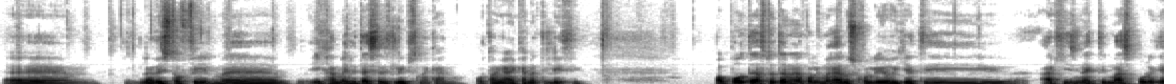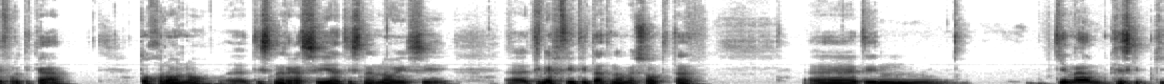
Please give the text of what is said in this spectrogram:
Ε, δηλαδή στο φιλμ ε, είχα μέχρι 4 λήψεις να κάνω όταν έκανα τη λύθη. Οπότε αυτό ήταν ένα πολύ μεγάλο σχολείο γιατί αρχίζει να εκτιμάς πολύ διαφορετικά το χρόνο, ε, τη συνεργασία, τη συνεννόηση, ε, την ευθύτητα, την αμεσότητα ε, την... και να και,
